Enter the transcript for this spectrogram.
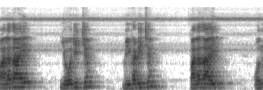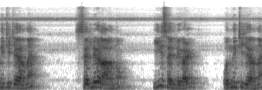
പലതായി യോജിച്ചും വിഘടിച്ചും പലതായി ഒന്നിച്ചു ചേർന്ന് സെല്ലുകളാകുന്നു. ഈ സെല്ലുകൾ ഒന്നിച്ചു ചേർന്ന്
